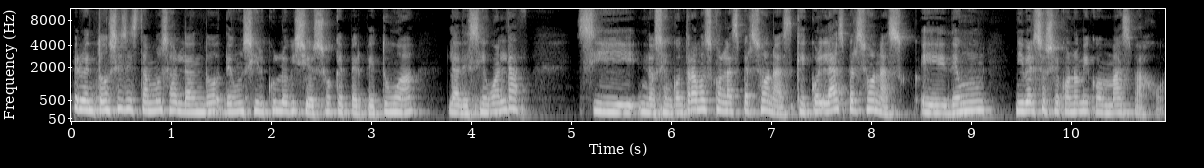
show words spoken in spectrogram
Pero entonces estamos hablando de un círculo vicioso que perpetúa la desigualdad. Si nos encontramos con las personas, que con las personas eh, de un nivel socioeconómico más bajo,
